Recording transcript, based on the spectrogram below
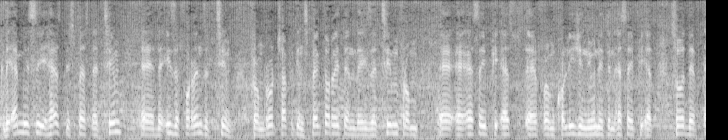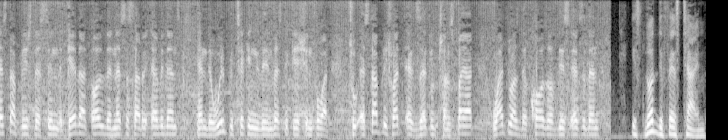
The MEC has dispersed a team. Uh, there is a forensic team from Road Traffic Inspectorate and there is a team from uh, uh, SAPS, uh, from Collision Unit in SAPS. So they've established the scene, gathered all the necessary evidence and they will be taking the investigation forward to establish what exactly transpired, what was the cause of this accident. It's not the first time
